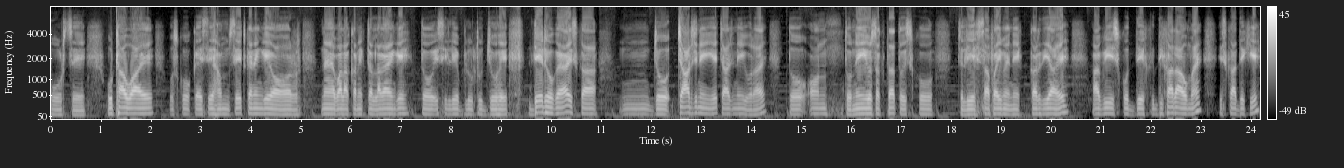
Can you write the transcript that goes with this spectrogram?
बोर्ड से उठा हुआ है, उसको कैसे हम सेट करेंगे और नया वाला कनेक्टर लगाएँगे। तो इसीलिए ब्लूटूथ जो है डेड हो गया इसका जो चार्ज नहीं है चार्ज नहीं हो रहा है। तो ऑन तो नहीं हो सकता। तो इसको, चलिए, सफ़ाई मैंने कर दिया है। अभी इसको देख, दिखा रहा हूँ मैं। इसका देखिए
